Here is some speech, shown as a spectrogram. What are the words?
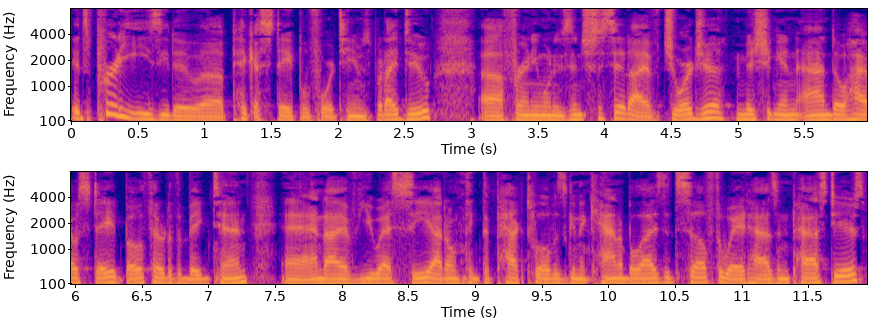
It's pretty easy to uh, pick a staple four teams, but I do. Uh, for anyone who's interested, I have Georgia, Michigan, and Ohio State, both out of the Big Ten, and I have USC. I don't think the Pac-12 is going to cannibalize itself the way it has in past years.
